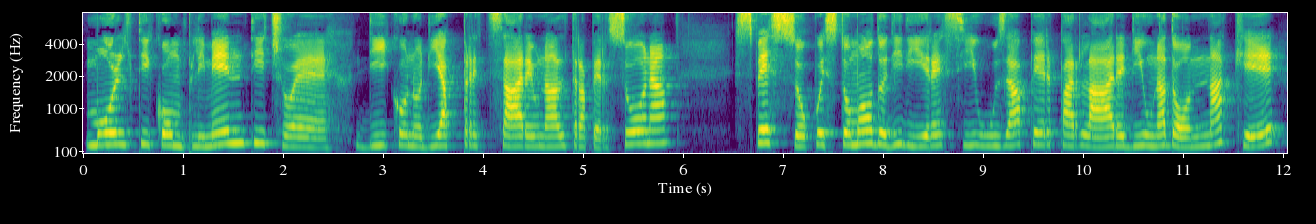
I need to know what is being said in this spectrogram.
molti complimenti, cioè dicono di apprezzare un'altra persona. Spesso questo modo di dire si usa per parlare di una donna che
